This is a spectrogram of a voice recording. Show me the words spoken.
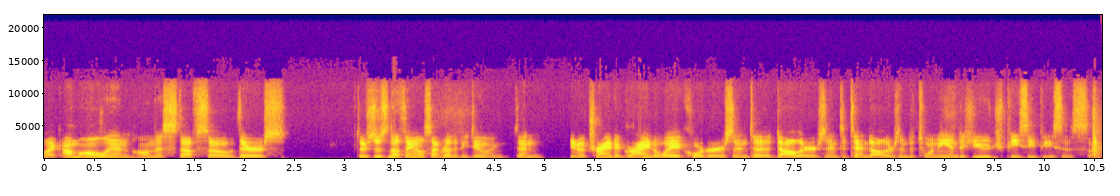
like I'm all in on this stuff. So there's there's just nothing else I'd rather be doing than you know trying to grind away quarters into dollars into ten dollars into twenty into huge PC pieces. So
